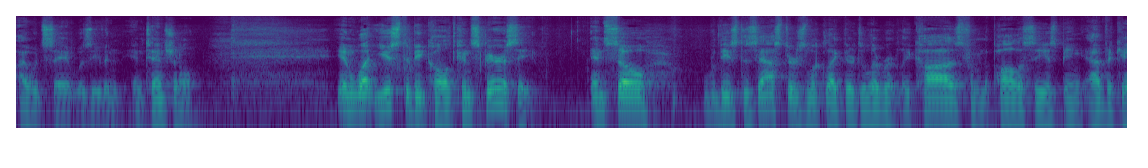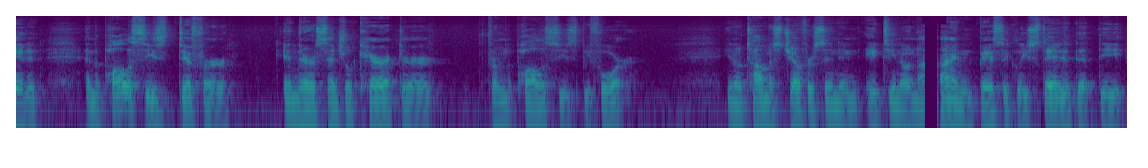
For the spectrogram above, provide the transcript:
I would say it was even intentional in what used to be called conspiracy. And so these disasters look like they're deliberately caused from the policies being advocated, and the policies differ in their essential character from the policies before. You know, Thomas Jefferson in 1809 basically stated that the,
